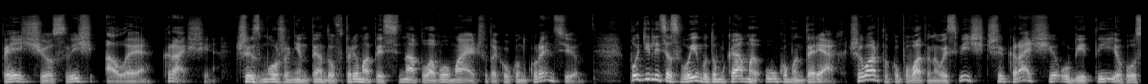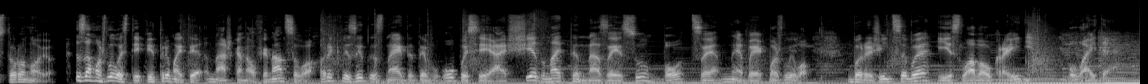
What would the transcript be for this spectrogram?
те, що Switch, але краще. Чи зможе Nintendo втриматись на плаву, маючи таку конкуренцію? Поділіться своїми думками у коментарях, чи варто купувати новий свіч, чи краще обійти його стороною. За можливості підтримайте наш канал фінансово, реквізити знайдете в описі, а ще донайте на ЗСУ, бо це небо як можливо. Бережіть себе і слава Україні! Бувайте!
